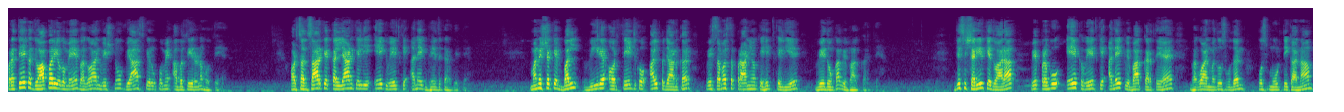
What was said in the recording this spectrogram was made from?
प्रत्येक द्वापर युग में भगवान विष्णु व्यास के रूप में अवतीर्ण होते हैं और संसार के कल्याण के लिए एक वेद के अनेक भेद कर देते हैं। मनुष्य के बल, वीर और तेज को अल्प जानकर वे समस्त प्राणियों के हित के लिए वेदों का विभाग करते हैं। जिस शरीर के द्वारा वे प्रभु एक वेद के अनेक विभाग करते हैं, भगवान मधुसूदन उस मूर्ति का नाम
